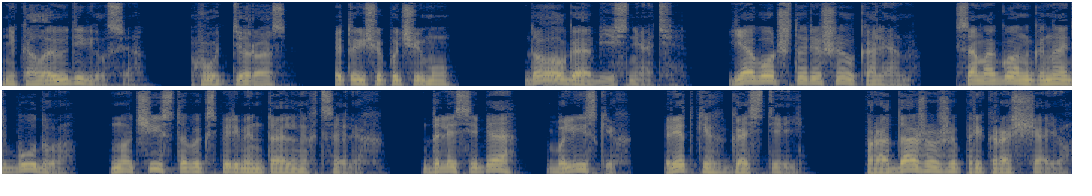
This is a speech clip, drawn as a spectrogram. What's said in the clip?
Николай удивился. Вот те раз. Это еще почему? Долго объяснять. Я вот что решил, Колян. Самогон гнать буду, но чисто в экспериментальных целях. Для себя, близких, редких гостей. Продажу же прекращаю.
